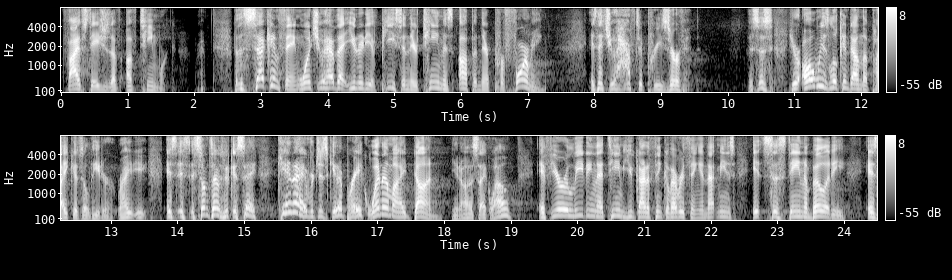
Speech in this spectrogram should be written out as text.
Five stages of, of teamwork. Right? But the second thing, once you have that unity of peace and their team is up and they're performing, is that you have to preserve it. This is, you're always looking down the pike as a leader, right? It's, it's, sometimes we can say, can I ever just get a break? When am I done? You know, it's like, well, if you're leading that team, you've got to think of everything. And that means its sustainability is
